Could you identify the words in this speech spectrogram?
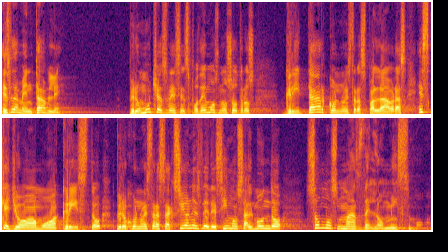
Es lamentable, pero muchas veces podemos nosotros gritar con nuestras palabras, es que yo amo a Cristo, pero con nuestras acciones le decimos al mundo, somos más de lo mismo.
